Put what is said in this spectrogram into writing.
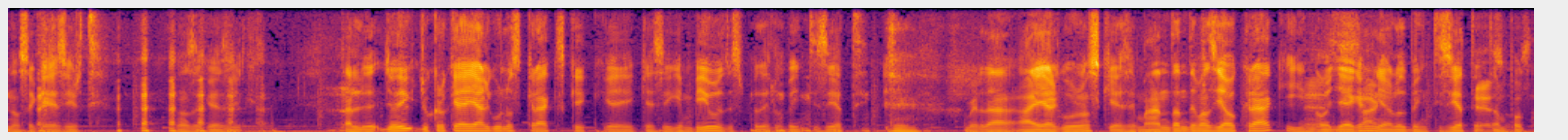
no sé qué decirte. No sé qué decirte. Tal vez- yo, yo creo que hay algunos cracks que, que- que siguen vivos después de los 27. ¿Verdad? Hay algunos que se mandan demasiado crack y no llegan ni a los 27 Eso, tampoco.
